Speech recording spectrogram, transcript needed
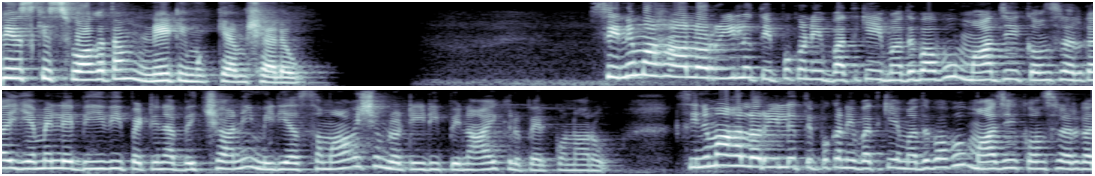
న్యూస్కి స్వాగతం నేటి ముఖ్యాంశాలు. సినిమా హాల్లో రీళ్ళు తిప్పుకుని బతికే మధుబాబు మాజీ కౌన్సిలర్గా ఎమ్మెల్యే బీవీ పెట్టిన భిక్ష అని మీడియా సమావేశంలో టీడీపీ నాయకులు పేర్కొన్నారు. సినిమా హాల్లో రీళ్ళు తిప్పుకొని బతికే మధుబాబు మాజీ కౌన్సిలర్గా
